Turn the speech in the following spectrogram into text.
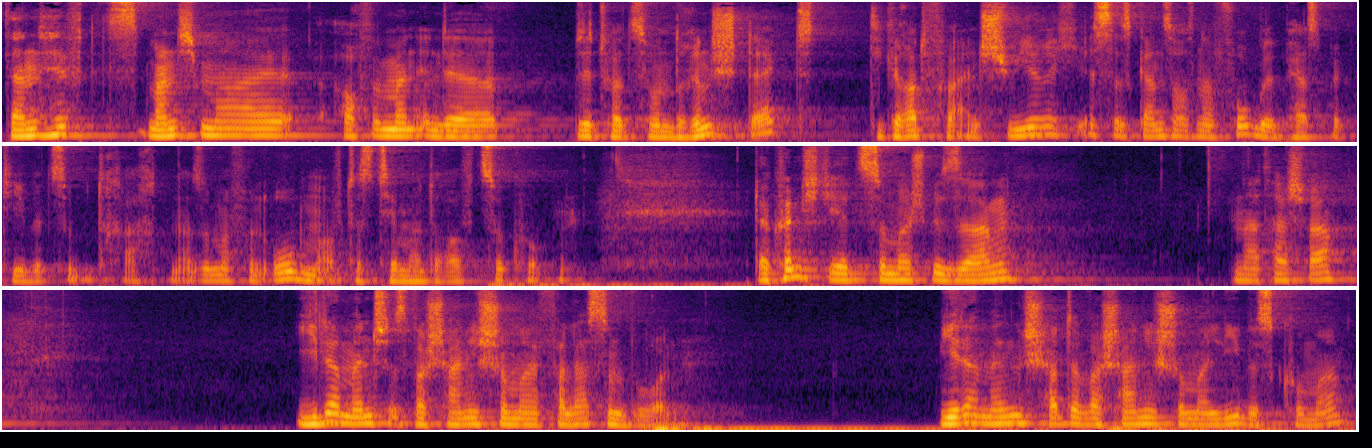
Dann hilft es manchmal, auch wenn man in der Situation drinsteckt, die gerade für einen schwierig ist, das Ganze aus einer Vogelperspektive zu betrachten, also mal von oben auf das Thema drauf zu gucken. Da könnte ich dir jetzt zum Beispiel sagen, Natascha, jeder Mensch ist wahrscheinlich schon mal verlassen worden. Jeder Mensch hatte wahrscheinlich schon mal Liebeskummer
